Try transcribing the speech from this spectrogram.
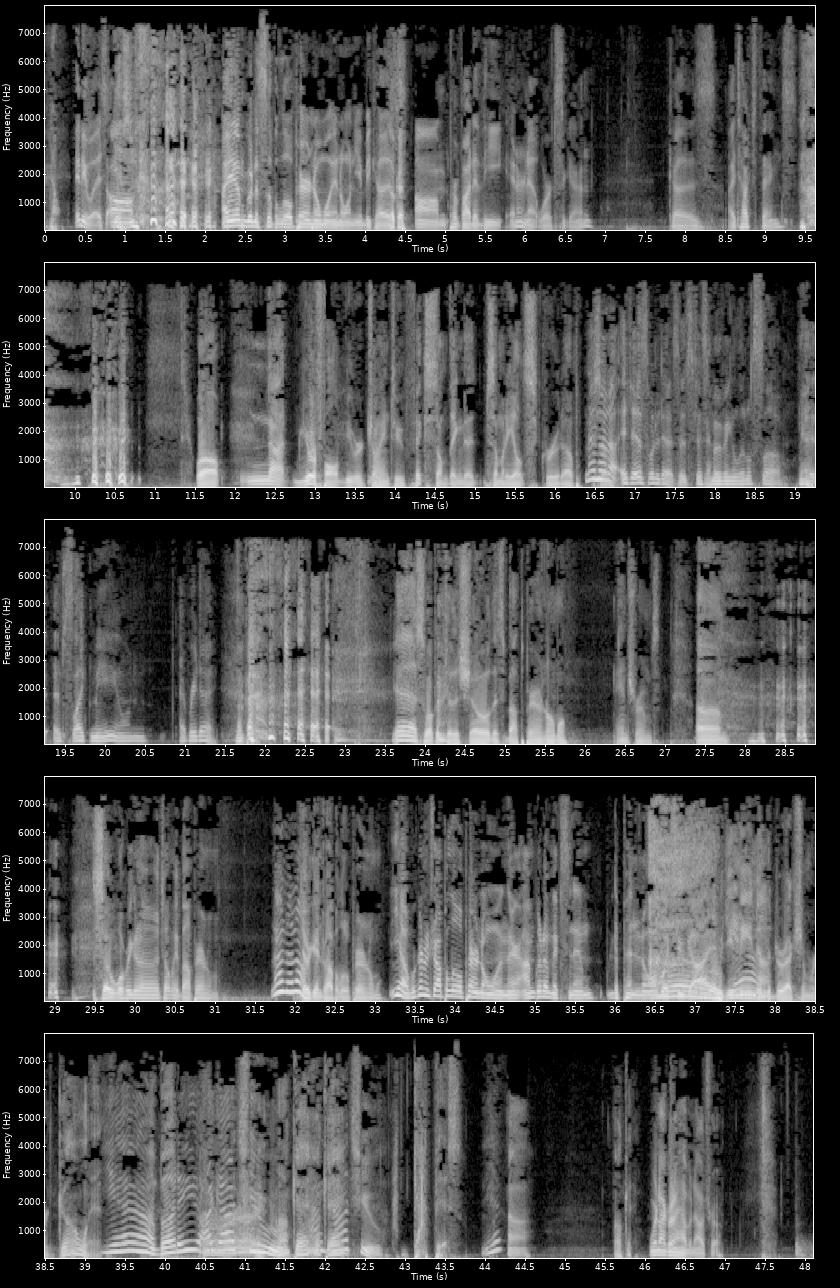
no. Anyways, um, I am going to slip a little paranormal in on you because, Okay. um, provided the internet works again, because I touch things. Well, not your fault. You were trying to fix something that somebody else screwed up. No, so- no, no. It is what it is. It's just Yeah. moving a little slow. Yeah. It, it's like me on every day. Yes, welcome to the show that's about the paranormal and shrooms. Um, so what were you gonna tell me about paranormal? No, no, no. They're gonna drop a little paranormal. Yeah, we're gonna drop a little paranormal in there. I'm gonna mix it in depending on what you got. Oh, you yeah. mean in the direction we're going? Yeah, buddy, I got Alright. you. Okay, I okay. I got you. I got this. Yeah. Okay. We're not gonna have an outro.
